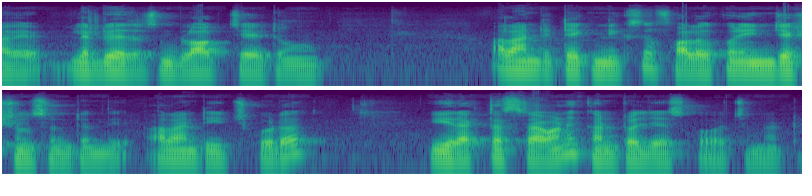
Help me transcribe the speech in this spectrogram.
అదే బ్లడ్ వెజల్స్ని బ్లాక్ చేయటం. అలాంటి టెక్నిక్స్ ఫాలో కొన్ని ఇంజెక్షన్స్ ఉంటుంది. అలాంటి ఇచ్చి కూడా ఈ రక్తస్రావాన్ని కంట్రోల్ చేసుకోవచ్చు అన్నట్టు.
